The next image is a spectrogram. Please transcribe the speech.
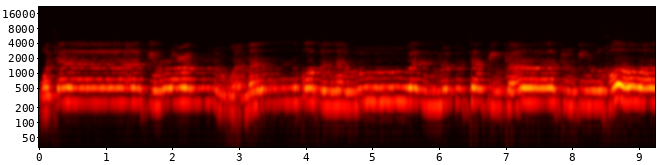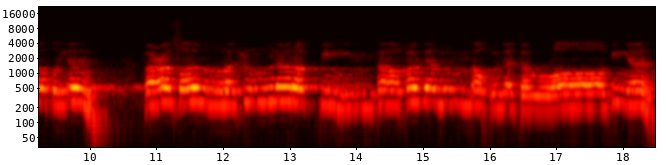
وجاء فرعون ومن قبله والمؤتفكات بالخاطئة. فعصوا رسول ربهم فأخذهم أخذة رابية.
